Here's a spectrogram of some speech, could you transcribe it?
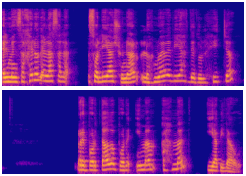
El mensajero de Allah solía ayunar los nueve días de Dulhijja, reportado por Imam Ahmad y Abidaud.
